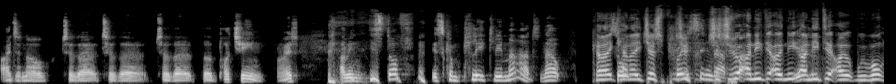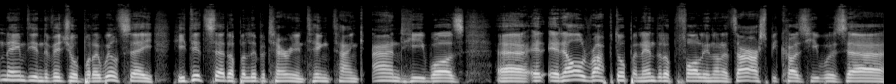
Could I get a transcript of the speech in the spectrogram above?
I don't know, to the, to the, to the, the Pachin, right? I mean, stuff is completely mad. Now, can I? So can I just? just, just I need. I need. Yeah. I need to. I, we won't name the individual, but I will say he did set up a libertarian think tank, and he was. Uh, it, it all wrapped up and ended up falling on its arse because he was uh,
